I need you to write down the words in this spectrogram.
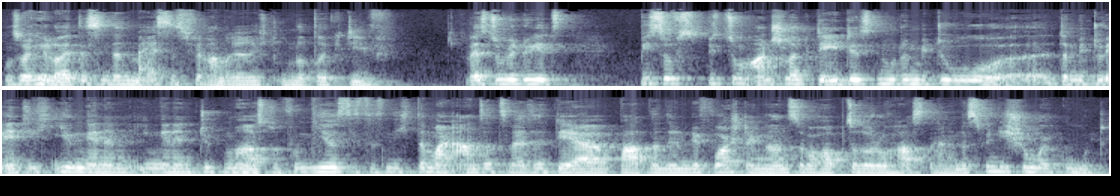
Und solche Leute sind dann meistens für andere recht unattraktiv. Weißt du, wenn du jetzt bis, aufs, bis zum Anschlag datest, nur damit du, damit du endlich irgendeinen, irgendeinen Typen hast. Und von mir aus ist das nicht einmal ansatzweise der Partner, den du dir vorstellen kannst, aber Hauptsache du hast einen. Das finde ich schon mal gut.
